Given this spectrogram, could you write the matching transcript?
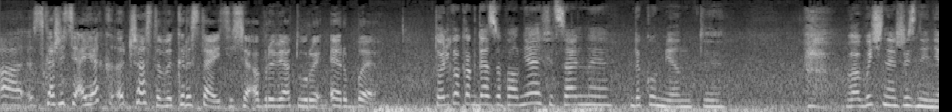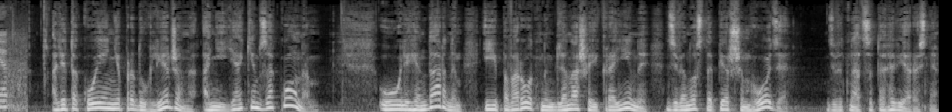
А, скажите а як часто вы карыстаецеся абрэвіатуры рб только когда заполняю официальные документы. В обычной жизни нет але такое не прадугледжана аніякім законам. У легендарным і паваротным для нашай краіны 91 годзе 19 верасня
